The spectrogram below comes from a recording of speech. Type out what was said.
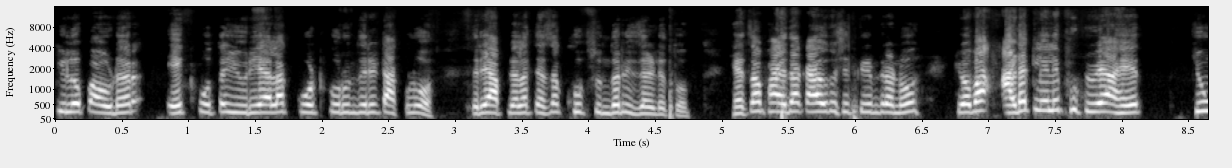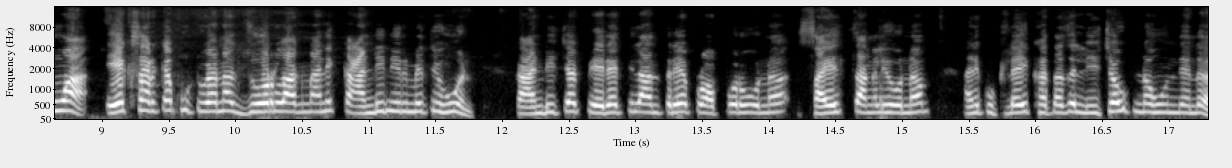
किलो पावडर एक पोतं युरियाला कोट करून जरी टाकलो तरी आपल्याला त्याचा खूप सुंदर रिझल्ट येतो. ह्याचा फायदा काय होतो शेतकरी मित्रांनो? की बाबा अडकलेले फुटवे आहेत किंवा एकसारख्या फुटव्यांना जोर लागणं आणि कांडी निर्मिती होऊन कांडीच्या पेऱ्यातील अंतर हे प्रॉपर होणं साईज चांगली होणं आणि कुठल्याही खताचं लिच आउट न होऊन देणं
